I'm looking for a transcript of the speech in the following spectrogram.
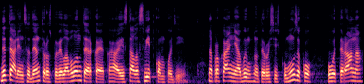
Деталі інциденту розповіла волонтерка, яка і стала свідком події. На прохання вимкнути російську музику у ветерана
